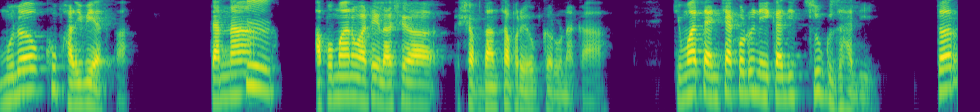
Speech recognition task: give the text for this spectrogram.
मुलं खूप हळवी असतात. त्यांना अपमान वाटेल अशा शब्दांचा प्रयोग करू नका किंवा त्यांच्याकडून एखादी चूक झाली, तर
